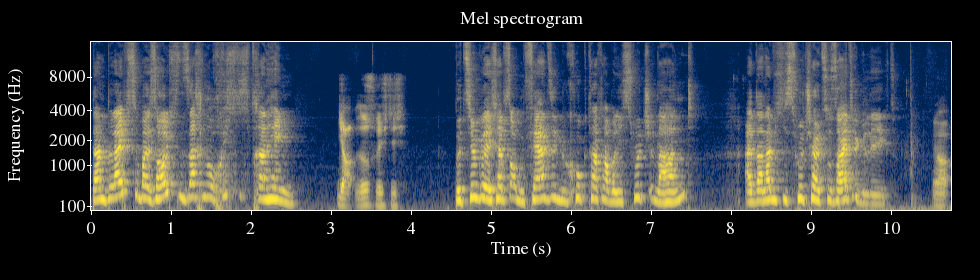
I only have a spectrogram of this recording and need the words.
dann bleibst du bei solchen Sachen auch richtig dran hängen. Ja, das ist richtig. Beziehungsweise ich habe es auch im Fernsehen geguckt, hatte aber die Switch in der Hand. Also dann habe ich die Switch halt zur Seite gelegt. Ja.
